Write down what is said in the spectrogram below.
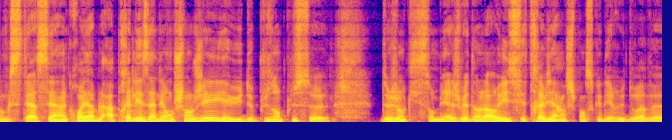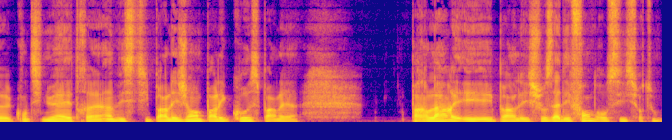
Donc c'était assez incroyable. Après, les années ont changé. Il y a eu de plus en plus euh, de gens qui se sont mis à jouer dans la rue. C'est très bien. Je pense que les rues doivent euh, continuer à être euh, investies par les gens, par les causes, par par l'art et, par les choses à défendre aussi, surtout.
